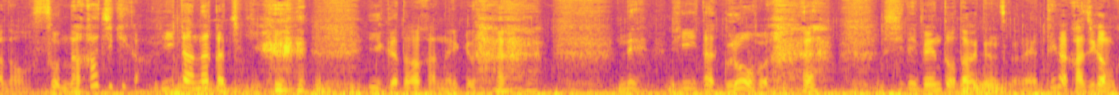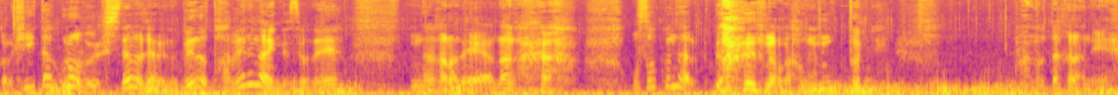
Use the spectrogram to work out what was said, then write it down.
あの、そう、中敷きか。ヒーター中敷き。言い方わかんないけど。で、ヒーターグローブ。して弁当食べてるんですけどね、手がかじかむからヒーターグローブしながらじゃないと弁当食べれないんですよね。だからね、なんか遅くなるのが本当に。あの、だからね、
